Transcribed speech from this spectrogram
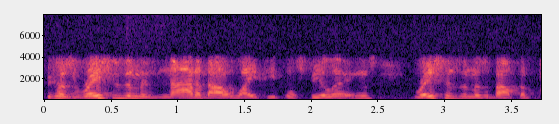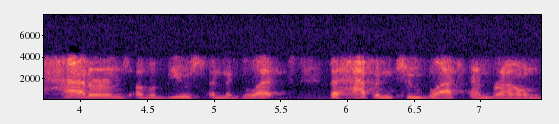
Because racism is not about white people's feelings. Racism is about the patterns of abuse and neglect that happen to black and brown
